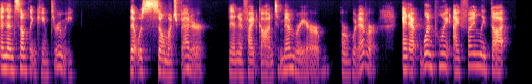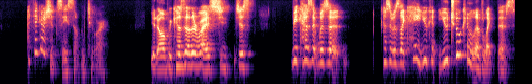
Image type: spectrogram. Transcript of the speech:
And then something came through me that was so much better than if I'd gone to memory or or whatever. And at one point, I finally thought, I think I should say something to her, you know, because otherwise she just, because it was a, because it was like, hey, you can, you too can live like this.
